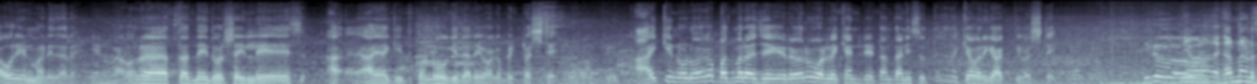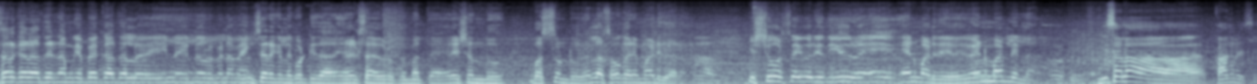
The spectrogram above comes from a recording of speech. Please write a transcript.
ಅವ್ರು ಏನು ಮಾಡಿದ್ದಾರೆ? ಅವರು ಹತ್ತು ಹದಿನೈದು ವರ್ಷ ಇಲ್ಲೇ ಸ- ಆ- ಆಯಾಗಿ ಇದ್ಕೊಂಡು ಹೋಗಿದ್ದಾರೆ ಇವಾಗ ಬಿಟ್ಟಷ್ಟೇ. ಆಯ್ಕೆ ನೋಡುವಾಗ ಪದ್ಮರಾಜಯ್ಯರವರು ಒಳ್ಳೆ ಕ್ಯಾಂಡಿಡೇಟ್ ಅಂತ ಅನಿಸುತ್ತೆ. ಅದಕ್ಕೆ ಅವರಿಗೆ ಹಾಕ್ತೀವಿ ಅಷ್ಟೇ ಇದು ಕನ್ನಡ ಸರ್ಕಾರ ಆದರೆ ನಮಗೆ ಬೇಕಾದಲ್ಲ ಇನ್ನು ಇನ್ನೂರು ರೂಪಾಯಿ ನಮ್ಮ ಹೆಂಗಸರಿಗೆಲ್ಲ ಕೊಟ್ಟಿದ್ದಾರೆ ಎರಡು ಸಾವಿರ ರೂಪಾಯಿ ಮತ್ತು ರೇಷನ್ದು ಬಸ್ ಉಂಟು ಎಲ್ಲ ಸೌಕರ್ಯ ಮಾಡಿದ್ದಾರೆ. ಇಷ್ಟು ವರ್ಷ ಇವರು ಇದು ಇವರು ಏನು ಮಾಡಿದೆ? ಏನು ಮಾಡಲಿಲ್ಲ. ಈ ಸಲ ಕಾಂಗ್ರೆಸ್.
